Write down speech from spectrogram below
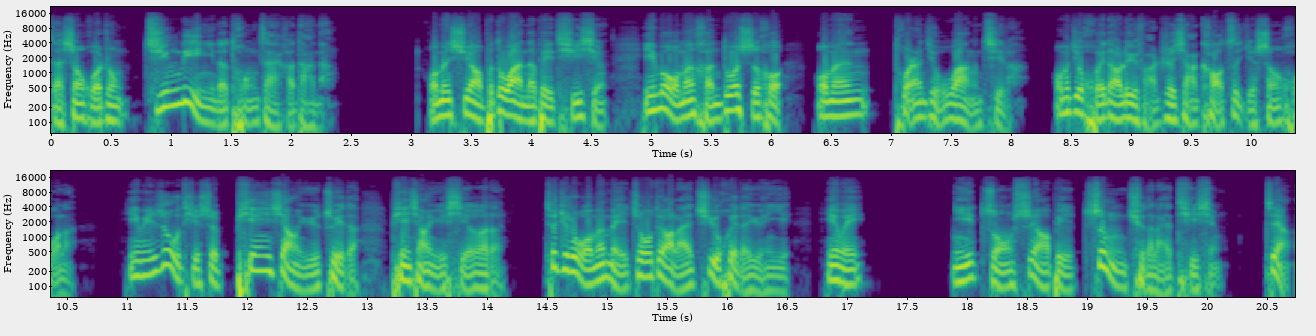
在生活中经历你的同在和大能。我们需要不断的被提醒，因为我们很多时候，我们突然就忘记了，我们就回到律法之下，靠自己生活了。因为肉体是偏向于罪的，偏向于邪恶的。这就是我们每周都要来聚会的原因，因为。你总是要被正确的来提醒，这样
